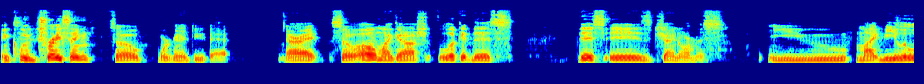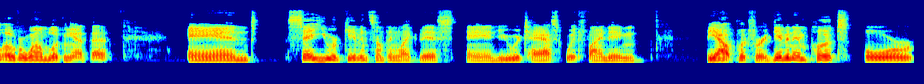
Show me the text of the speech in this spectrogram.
include tracing, so we're going to do that. All right. So, oh my gosh, look at this. This is ginormous. You might be a little overwhelmed looking at that. And say you were given something like this and you were tasked with finding the output for a given input or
